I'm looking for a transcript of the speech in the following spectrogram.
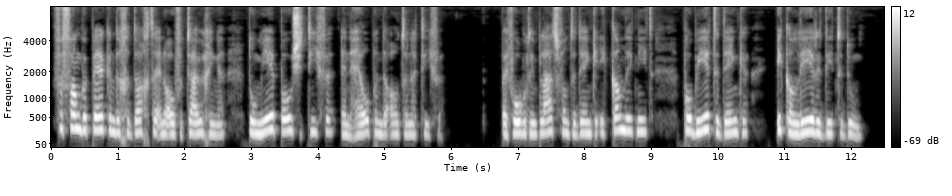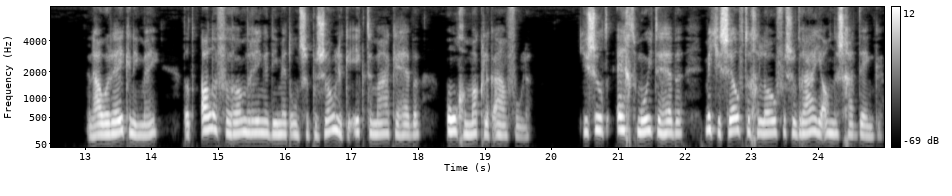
Vervang beperkende gedachten en overtuigingen door meer positieve en helpende alternatieven. Bijvoorbeeld in plaats van te denken: ik kan dit niet, probeer te denken: ik kan leren dit te doen. En hou er rekening mee dat alle veranderingen die met onze persoonlijke ik te maken hebben, ongemakkelijk aanvoelen. Je zult echt moeite hebben met jezelf te geloven zodra je anders gaat denken.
